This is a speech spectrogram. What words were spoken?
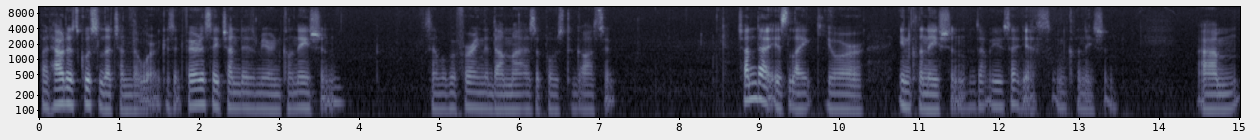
but how does kusala chanda work? Is it fair to say chanda is mere inclination? example, preferring the Dhamma as opposed to gossip. Chanda is like your inclination. Is that what you said? Yes, inclination. Um,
